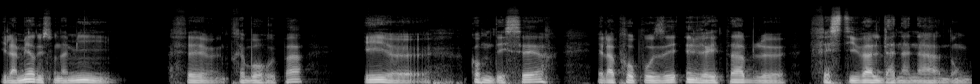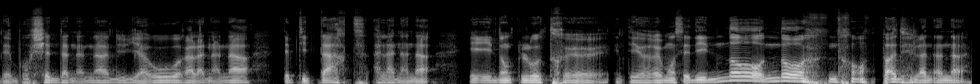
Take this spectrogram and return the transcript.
et la mère de son amie a fait un très beau repas et euh, comme dessert, elle a proposé un véritable festival d'ananas, donc des brochettes d'ananas, du yaourt à l'ananas, des petites tartes à l'ananas. Et, donc l'autre euh, intérieurement s'est dit non, non, non, pas de l'ananas.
